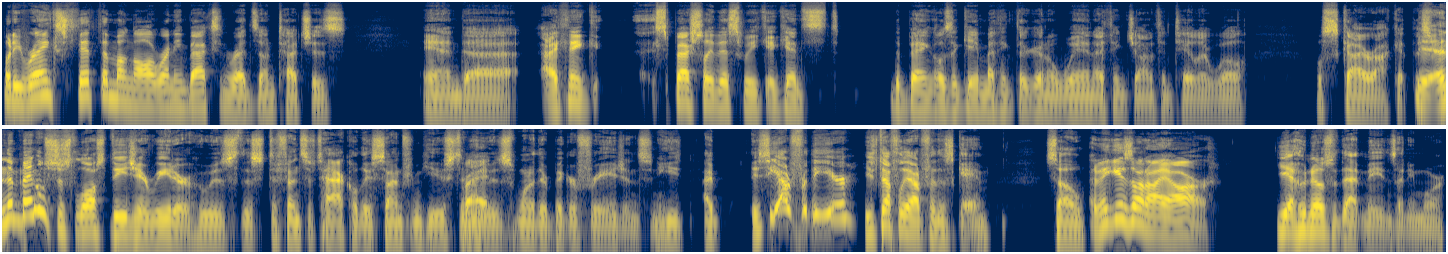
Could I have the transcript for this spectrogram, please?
but he ranks fifth among all running backs in red zone touches. And uh, I think, especially this week against the Bengals, a game I think they're going to win. I think Jonathan Taylor will will skyrocket. This. Yeah, week. and the Bengals just lost DJ Reader, who is this defensive tackle they signed from Houston. Right. He was one of their bigger free agents, and he I, is he out for the year? He's definitely out for this game. So I think he's on IR. Yeah, who knows what that means anymore?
